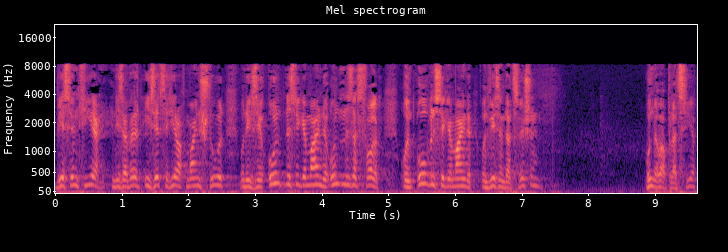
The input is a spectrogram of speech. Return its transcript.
Wir sind hier in dieser Welt. Ich sitze hier auf meinem Stuhl und ich sehe, unten ist die Gemeinde, unten ist das Volk und oben ist die Gemeinde und wir sind dazwischen. Wunderbar platziert.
